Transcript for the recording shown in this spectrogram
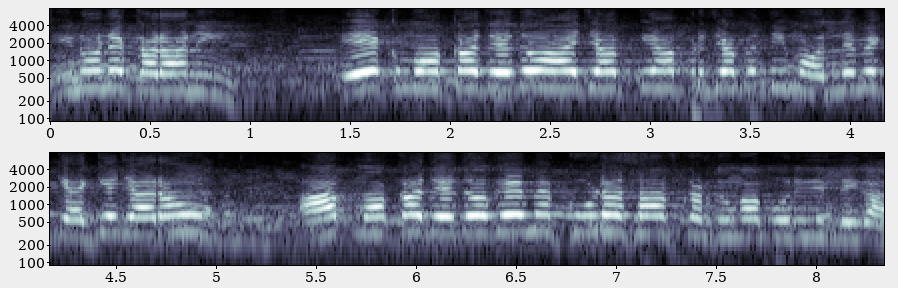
इन्होंने करा नहीं। एक मौका दे दो, आज आपके यहाँ प्रजापति मोहल्ले में कह के जा रहा हूँ? आप मौका दे दोगे, मैं कूड़ा साफ़ कर दूँगा पूरी दिल्ली का।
